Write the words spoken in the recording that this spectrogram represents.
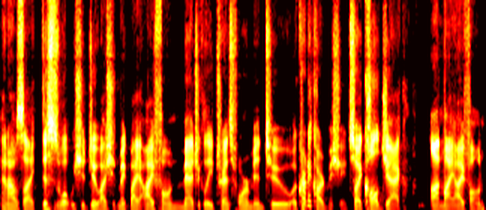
And I was like, this is what we should do. I should make my iPhone magically transform into a credit card machine. So I called Jack on my iPhone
